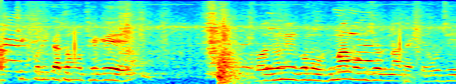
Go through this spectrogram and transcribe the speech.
আর্থিক পরিকাঠামো থেকে রজনীর কোনো অভিমান, অভিযোগ না রেখে ও যে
